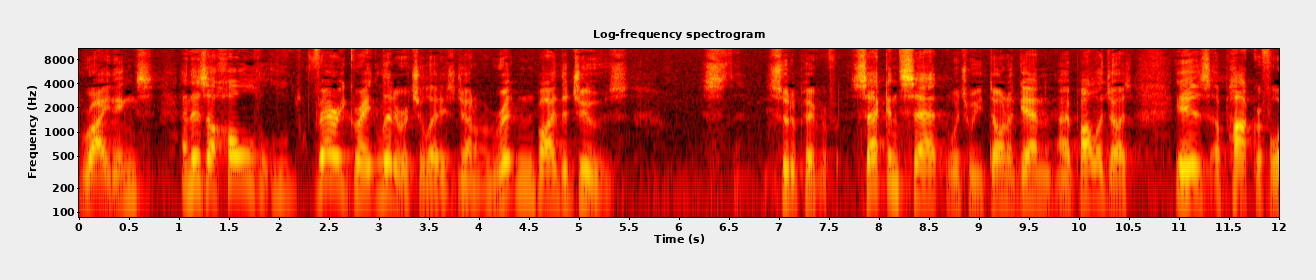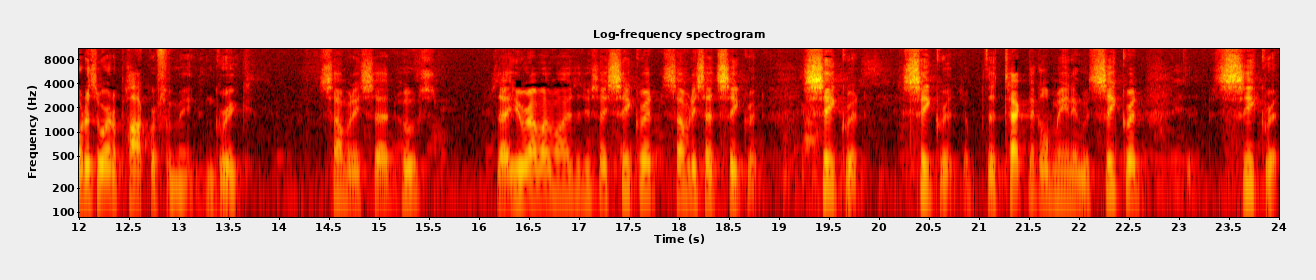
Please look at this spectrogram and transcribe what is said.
writings, and there's a whole very great literature, ladies and gentlemen, written by the Jews. Pseudepigrapha. Second set, which we don't again, I apologize, is apocrypha. What does the word apocrypha mean in Greek? Somebody said, who's? Is that you, Rabbi Myers? Did you say secret? Somebody said secret. Secret. Secret. The technical meaning was secret. Secret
